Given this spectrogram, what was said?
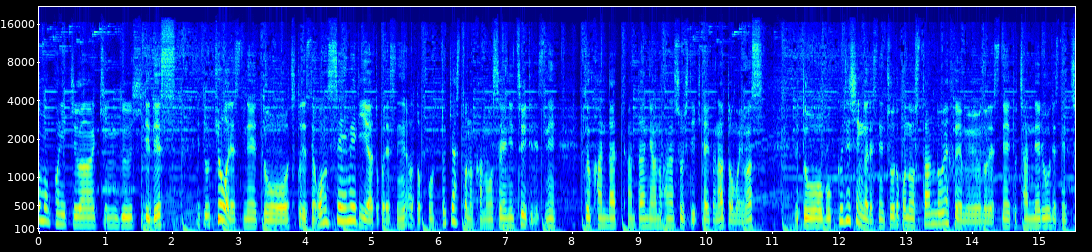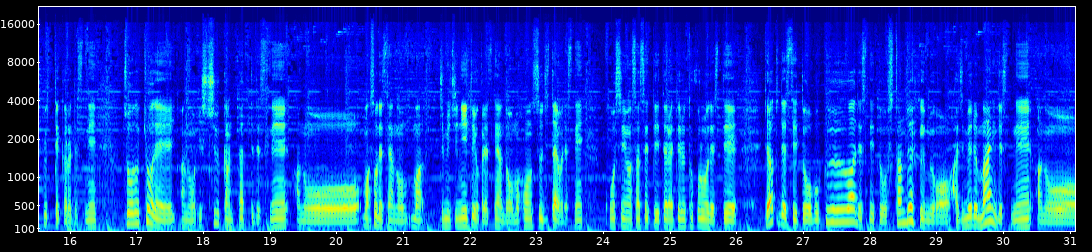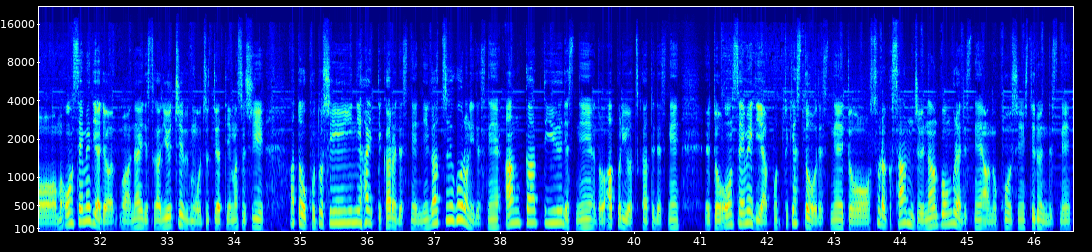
どうもこんにちは、キングヒデです。えっと今日はですね、えっとちょっとですね音声メディアとかですね、あとポッドキャストの可能性についてですね、えっと簡単にあの話をしていきたいかなと思います。えっと、僕自身がですねちょうどこのスタンド FM のですね、えっと、チャンネルをですね作ってからですねちょうど今日であの1週間経ってですねあのまあ、そうですねあの、まあ、地道にというかですねあの、まあ、本数自体はですね更新はさせていただいているところでしてであとですね、えっと、僕はですね、えっと、スタンド FM を始める前にですねあの、まあ、音声メディアではないですが YouTube もずっとやっていますしあと今年に入ってからですね2月頃にですねアンカーっていうですねあとアプリを使ってですね、えっと、と音声メディア、ポッドキャストをですね、えっと、おそらく30何本ぐらいですね、あの更新してるんですね。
